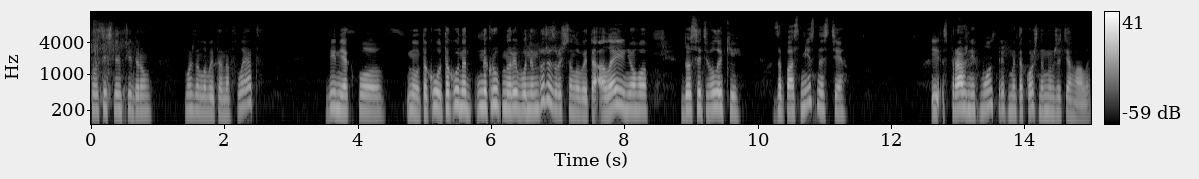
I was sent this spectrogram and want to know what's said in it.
класичним фідером. Можна ловити на флет. Він як по ну, таку, таку не- некрупну рибу ним дуже зручно ловити, але і в нього досить великий запас міцності. І справжніх монстрів ми також ними вже тягали.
